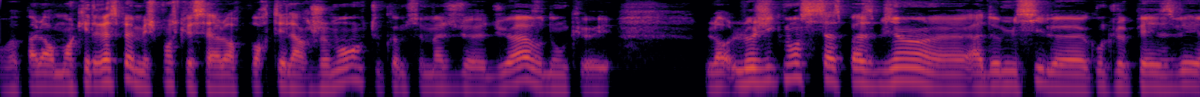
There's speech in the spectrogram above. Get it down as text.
on va pas leur manquer de respect, mais je pense que c'est à leur porter largement, tout comme ce match du Havre. Donc, euh, logiquement, si ça se passe bien euh, à domicile euh, contre le PSV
